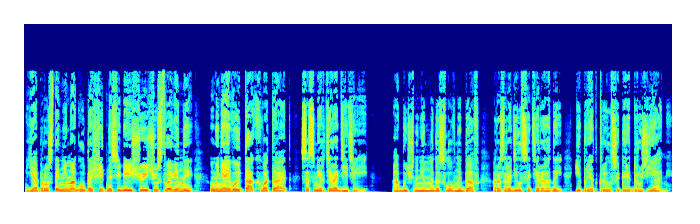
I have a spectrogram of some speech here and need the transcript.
«Я просто не могу тащить на себе еще и чувство вины. У меня его и так хватает со смерти родителей». Обычно немногословный Дав разродился тирадой и приоткрылся перед друзьями.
